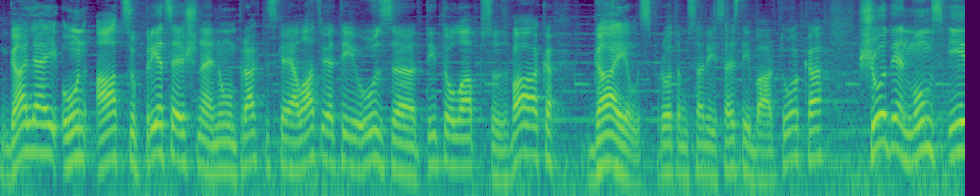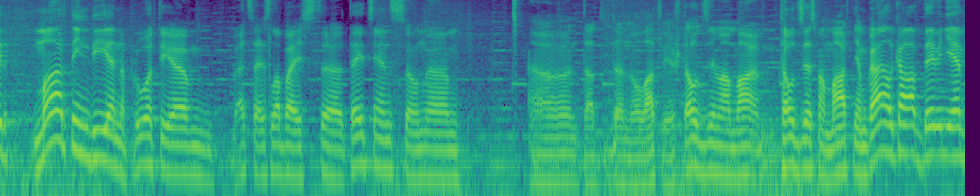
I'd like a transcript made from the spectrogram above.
gaļai un acu priecēšanai, nu un praktiskajā latvietī uz titulaps, uz vāka, Gailis. Protams, arī saistībā ar to, ka šodien mums ir Mārtiņa diena, proti vecais labais uh, teiciens un Tātad no latviešu tautsdziesmām Mārtiņam Gaila kā ap deviņiem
